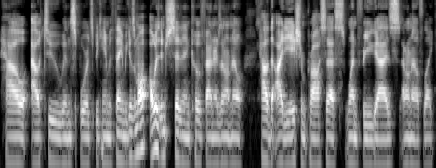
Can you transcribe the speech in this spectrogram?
how Out2Win Sports became a thing because I'm always interested in co-founders. I don't know how the ideation process went for you guys. I don't know if like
